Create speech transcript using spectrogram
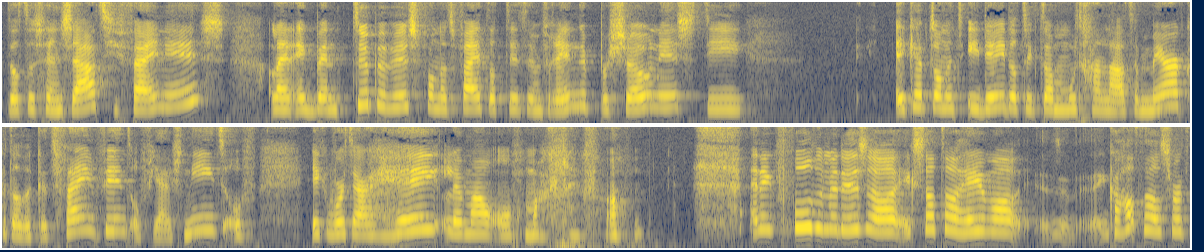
dat de sensatie fijn is. Alleen ik ben te bewust van het feit dat dit een vreemde persoon is die... Ik heb dan het idee dat ik dan moet gaan laten merken dat ik het fijn vind of juist niet. Of ik word daar helemaal ongemakkelijk van. En ik voelde me dus al, ik zat al helemaal, ik had al een soort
